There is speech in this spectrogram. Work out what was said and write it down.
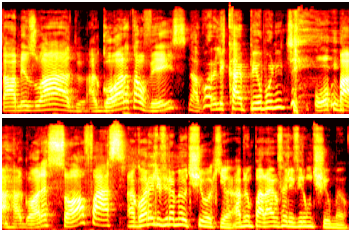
tava meio zoado. Agora, talvez. agora ele carpiu bonitinho. Opa, agora é só alface. Agora ele vira meu tio aqui, ó. Abre um parágrafo, ele vira um tio meu.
